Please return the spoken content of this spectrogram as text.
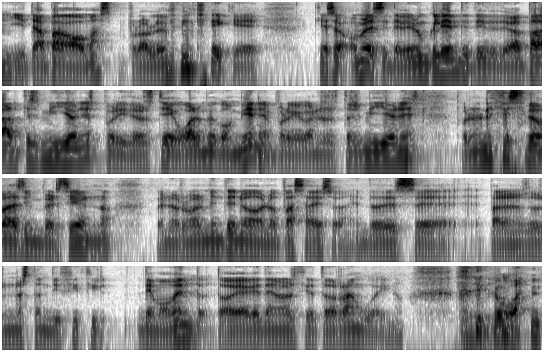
Mm. y te ha pagado más, probablemente, que, que eso. Hombre, si te viene un cliente y te dice, te va a pagar 3 millones, pues dices, hostia, igual me conviene, porque con esos 3 millones, pues no necesito más inversión, ¿no? Pero normalmente no, no pasa eso. Entonces, eh, para nosotros no es tan difícil, de Mm. momento, todavía que tenemos cierto runway, ¿no? igual.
